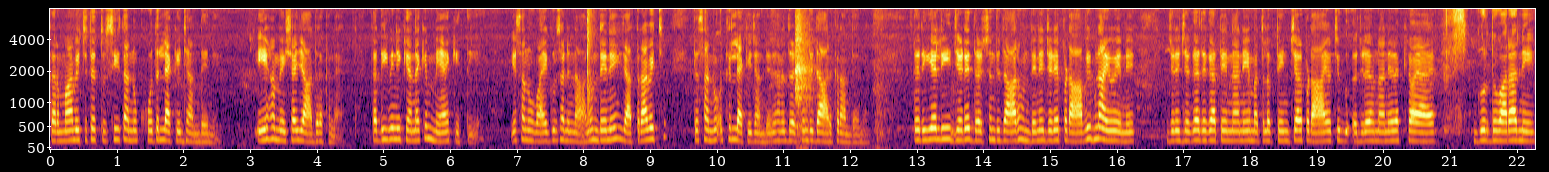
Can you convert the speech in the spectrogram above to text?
ਕਰਮਾਂ ਵਿੱਚ ਤੇ ਤੁਸੀਂ ਤੁਹਾਨੂੰ ਖੁਦ ਲੈ ਕੇ ਜਾਂਦੇ ਨੇ। ਇਹ ਹਮੇਸ਼ਾ ਯਾਦ ਰੱਖਣਾ ਹੈ। ਕਦੀ ਵੀ ਨਹੀਂ ਕਹਿਣਾ ਕਿ ਮੈਂ ਕੀਤੀ ਹੈ। ਇਹ ਸਾਨੂੰ ਵਾਹਿਗੁਰੂ ਸਾਡੇ ਨਾਲ ਹੁੰਦੇ ਨੇ ਯਾਤਰਾ ਵਿੱਚ ਤੇ ਸਾਨੂੰ ਉੱਥੇ ਲੈ ਕੇ ਜਾਂਦੇ ਨੇ, ਸਾਨੂੰ ਦਰਸ਼ਨ ਦੀਦਾਰ ਕਰਾਉਂਦੇ ਨੇ। ਤੇ ਰੀਅਲੀ ਜਿਹੜੇ ਦਰਸ਼ਨ ਦੀਦਾਰ ਹੁੰਦੇ ਨੇ, ਜਿਹੜੇ ਪੜਾਅ ਵੀ ਬਣਾਏ ਹੋਏ ਨੇ, ਜਿਹੜੇ ਜਗ੍ਹਾ ਜਗ੍ਹਾ ਤੇ ਇਹਨਾਂ ਨੇ ਮਤਲਬ ਤਿੰਨ ਚਾਰ ਪੜਾਅ ਹੈ, ਉਹ 'ਚ ਗੁ- ਜਿਹੜੇ ਉਹਨਾਂ ਨੇ ਰੱਖਿਆ ਹੋਇਆ ਹੈ, ਗੁਰਦੁਆਰਾ ਨੇ,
